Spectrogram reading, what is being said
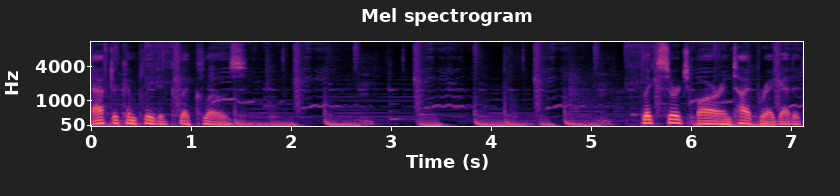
After completed click close. Click search bar and type regedit.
